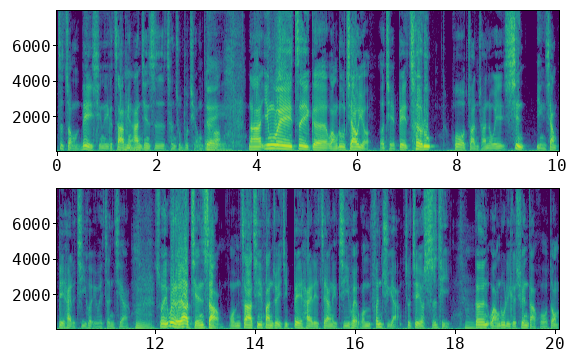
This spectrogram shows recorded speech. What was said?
这种类型的一个诈骗案件是层出不穷的。对，那因为这个网络交友，而且被侧录或转传为性影像被害的机会也会增加。嗯，所以为了要减少我们诈欺犯罪以及被害的这样的机会，我们分局啊就借由实体。跟网络的一个宣导活动，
